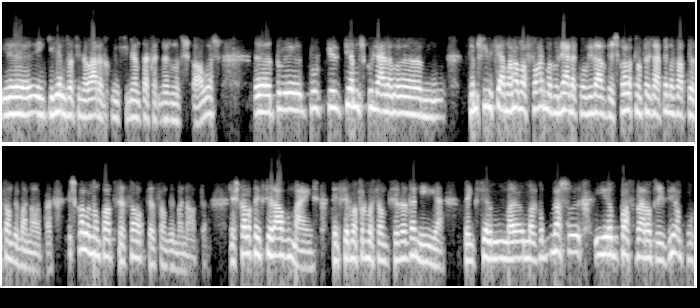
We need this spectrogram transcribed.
uh, em que iremos assinalar o reconhecimento dessas mesmas escolas, porque temos que olhar temos que iniciar uma nova forma de olhar a qualidade da escola que não seja apenas a obtenção de uma nota. A escola não pode ser só a obtenção de uma nota. A escola tem que ser algo mais. Tem que ser uma formação de cidadania. Tem que ser uma. uma nós, e eu posso dar outro exemplo.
